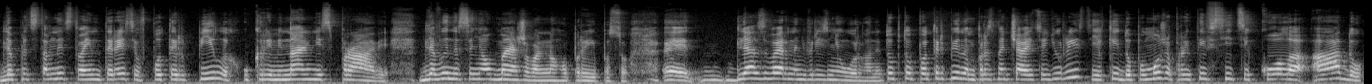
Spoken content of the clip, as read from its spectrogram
для представництва інтересів потерпілих у кримінальній справі, для винесення обмежувального припису, е, для звернень в різні органи. Тобто потерпілим призначається юрист, який допоможе пройти всі ці кола аду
